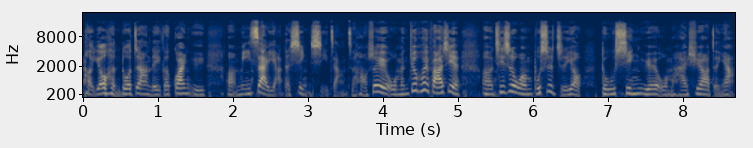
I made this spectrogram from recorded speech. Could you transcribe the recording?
啊有很多这样的一个关于呃弥赛亚的信息，这样子哈，所以我们就会发现，呃，其实我们不是只有读新约，我们还需要怎样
